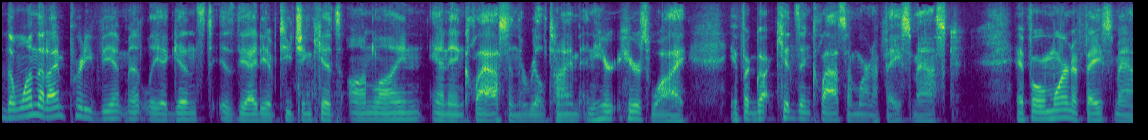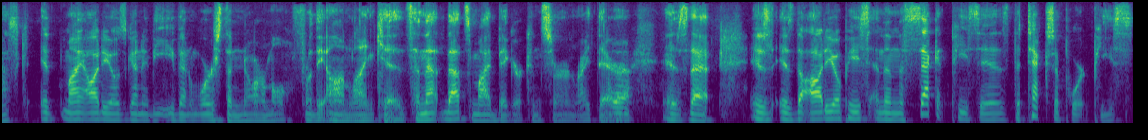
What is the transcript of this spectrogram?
the one that I'm pretty vehemently against is the idea of teaching kids online and in class in the real time. And here here's why. If I've got kids in class, I'm wearing a face mask. If I'm wearing a face mask, it my audio is going to be even worse than normal for the online kids, and that that's my bigger concern right there. Yeah. Is that is is the audio piece, and then the second piece is the tech support piece.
